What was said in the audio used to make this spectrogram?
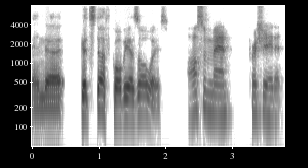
and uh, good stuff, Colby, as always. Awesome, man. Appreciate it.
